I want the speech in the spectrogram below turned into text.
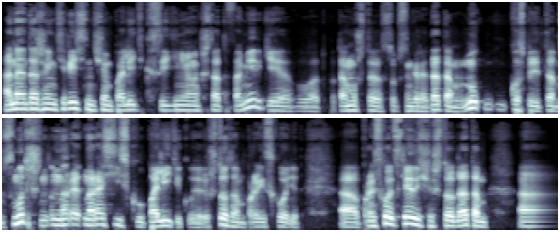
Она даже интереснее, чем политика Соединенных Штатов Америки, вот, потому что, собственно говоря, да, там, ну, господи, там смотришь на, на российскую политику, что там происходит. А, происходит следующее, что, да, там а,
